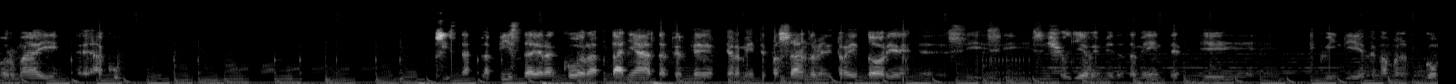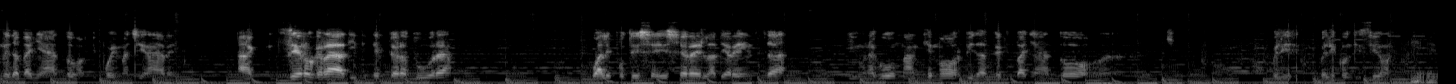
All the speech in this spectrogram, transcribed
ormai eh, accumulando. La pista era ancora bagnata perché chiaramente passando nelle traiettorie eh, si, si, si, scioglieva immediatamente e, e, quindi avevamo gomme da bagnato, ti puoi immaginare, a 0 gradi di temperatura quale potesse essere l'aderenza una gomma anche morbida per il bagnato eh, quelle, quelle, condizioni. Eh,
